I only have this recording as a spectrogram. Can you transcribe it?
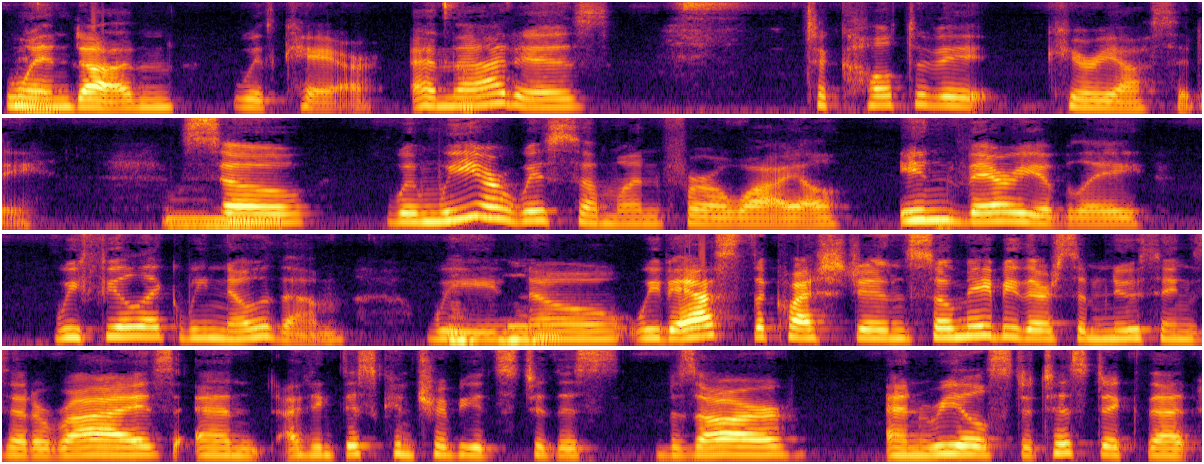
when done with care. And that is to cultivate curiosity. Mm. So when we are with someone for a while, invariably we feel like we know them. We mm-hmm. know we've asked the questions. So maybe there's some new things that arise. And I think this contributes to this bizarre and real statistic that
